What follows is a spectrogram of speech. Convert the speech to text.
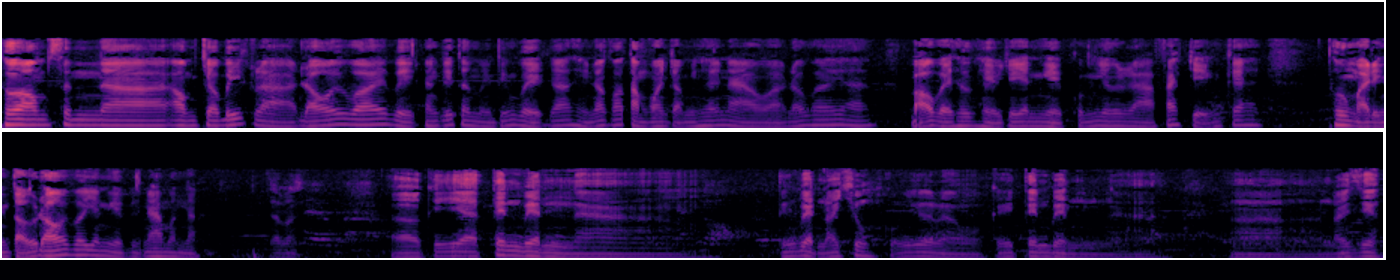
Thưa ông, xin uh, ông cho biết là đối với việc đăng ký tên miền tiếng Việt đó, thì nó có tầm quan trọng như thế nào đối với uh, bảo vệ thương hiệu cho doanh nghiệp cũng như là phát triển cái thương mại điện tử đối với doanh nghiệp Việt Nam mình ạ? À? Dạ vâng. Ờ, cái tên miền uh, tiếng Việt nói chung cũng như là cái tên miền à, à, nói riêng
